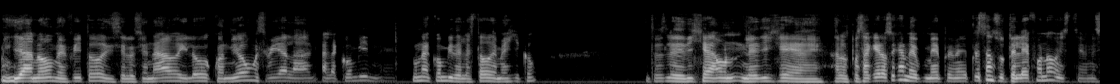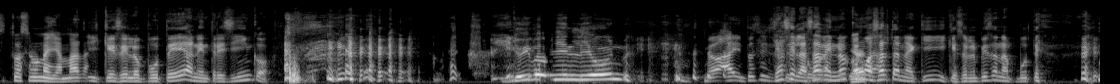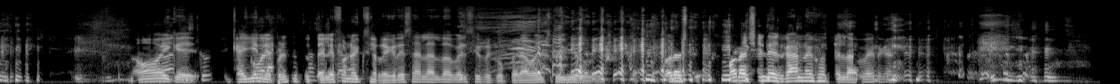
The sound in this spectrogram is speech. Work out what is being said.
y ya no, me fui todo desilusionado. Y luego cuando yo me subí a la, a la combi, una combi del Estado de México, entonces le dije a, un- le dije a los pasajeros, oigan, me, me- me prestan su teléfono, este, necesito hacer una llamada. Y que se lo putean entre cinco. Yo iba bien, León. No, entonces, Ya este, se la saben, ¿no? Cómo asaltan aquí y que se lo empiezan a putear. No, y que, que alguien le su está teléfono y que se regresa al Aldo a ver si recuperaba el suyo, güey. Ahora sí, ahora sí les gano, hijos de la verga.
